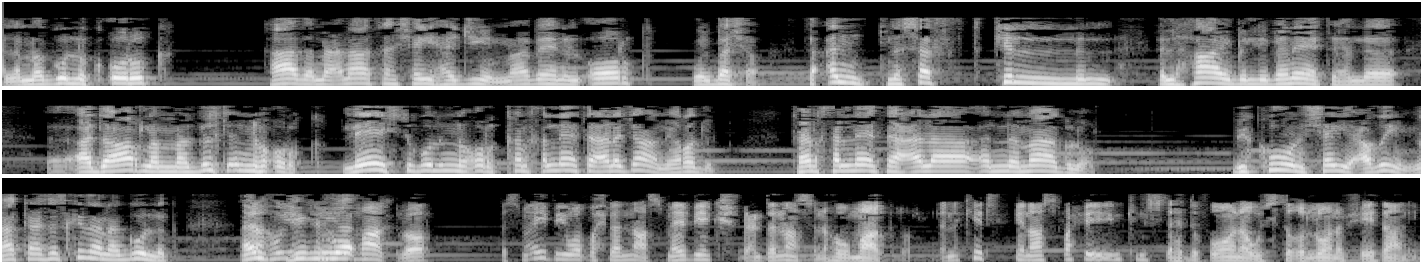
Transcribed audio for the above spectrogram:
لما أقول لك orc هذا معناته شيء هجين ما بين ال orc والبشر. فأنت نسفت كل ال hype اللي بنيته أدار لما قلت إنه orc ليش تقول إنه orc كان خليته على جان يا رجل. كان خليته على إنه ماجلور. بيكون شيء عظيم. لكن أساس كذا أنا أقول لك أنت هو يمكن هو ماجلور بس ما يبي يوضح للناس ما يبي يكشف عند الناس إنه هو ماجلور. لأن أكيد في ناس راح يمكن يستهدفونه ويستغلونه بشيء ثاني.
